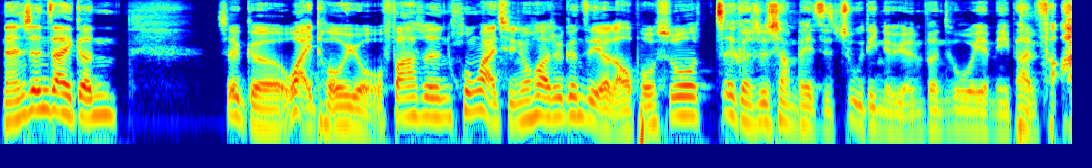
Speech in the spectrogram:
男生在跟这个外头有发生婚外情的话，就跟自己的老婆说，这个是上辈子注定的缘分，我也没办法。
